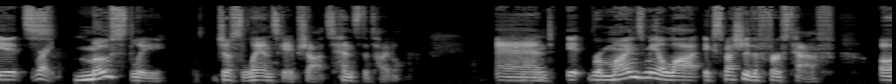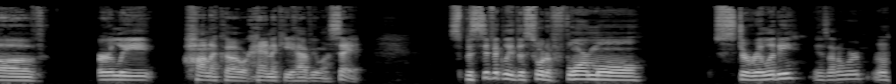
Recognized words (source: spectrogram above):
It's Right. mostly just landscape shots, hence the title. And Mm-hmm. it reminds me a lot, especially the first half, of early Hanukkah or Haneke, however you want to say it specifically the sort of formal sterility is that a word Uh,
